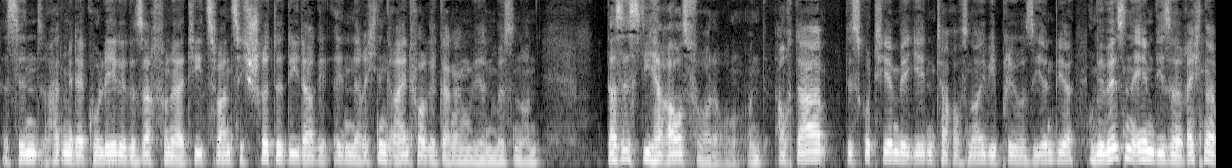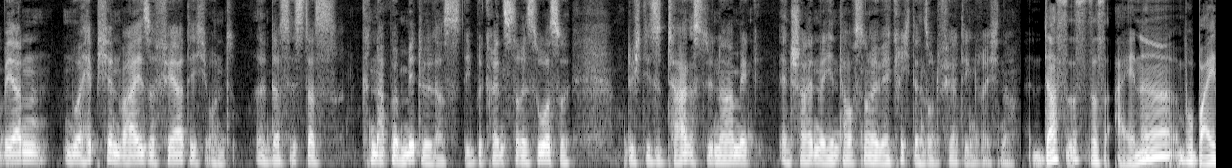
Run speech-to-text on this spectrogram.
Das sind, hat mir der Kollege gesagt, von der IT 20 Schritte, die da in der richtigen Reihenfolge gegangen werden müssen. Und das ist die Herausforderung. Und auch da diskutieren wir jeden Tag aufs Neue, wie priorisieren wir. Und wir wissen eben, diese Rechner werden nur häppchenweise fertig. Und äh, das ist das knappe Mittel, das die begrenzte Ressource. Und durch diese Tagesdynamik entscheiden wir jeden Tag aufs Neue, wer kriegt denn so einen fertigen Rechner. Das ist das eine, wobei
